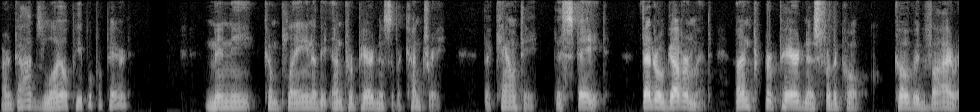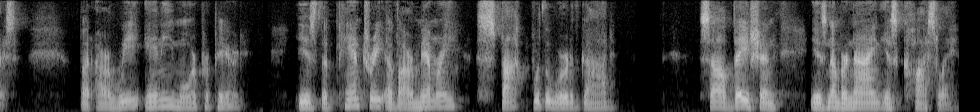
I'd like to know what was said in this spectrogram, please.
Are God's loyal people prepared? Many complain of the unpreparedness of the country, the county, the state, federal government, unpreparedness for the COVID virus. But are we any more prepared? Is the pantry of our memory stocked with the Word of God? Salvation is number nine, is costly.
